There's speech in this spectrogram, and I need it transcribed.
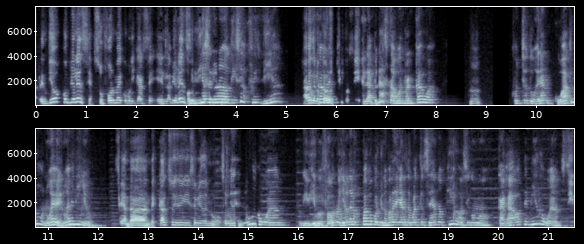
aprendió con violencia, su forma de comunicarse es la violencia. Hoy día salió una noticia, fue día, Ah, de los cabros cabros chicos, sí. en la plaza o en Rancagua. Mm, Concha tú, eran cuatro o nueve, nueve niños. Sí, andaban descalzos y semidesnudos. Semidesnudos, weón. Y, y por favor no lleven a los pagos porque nos van a llevar de vuelta el sedano quiero, así como cagados de miedo, weón. Sí,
